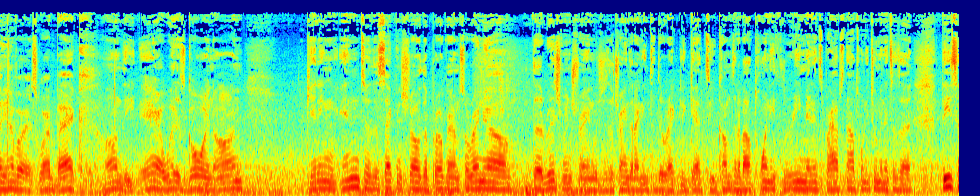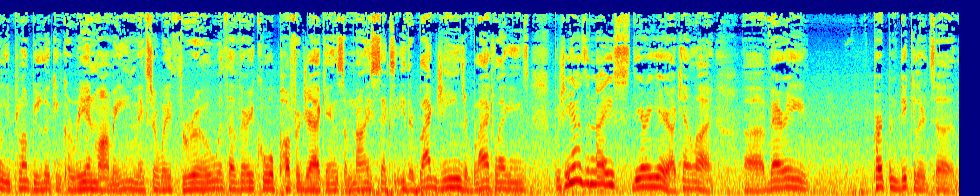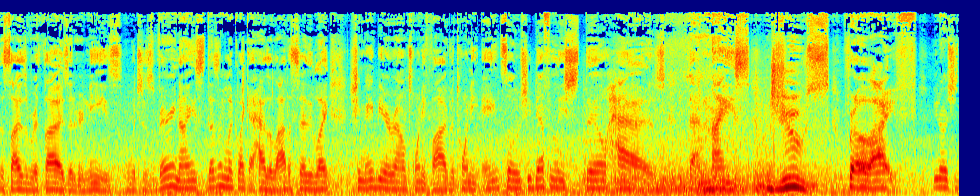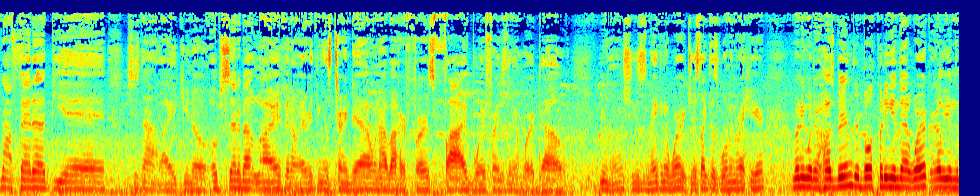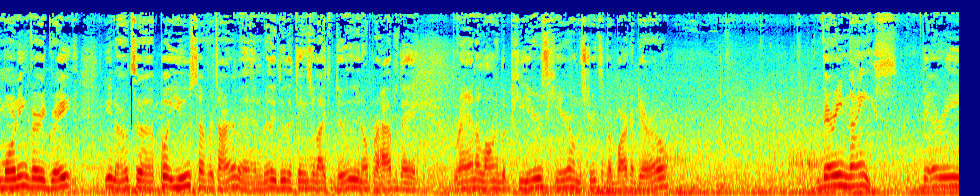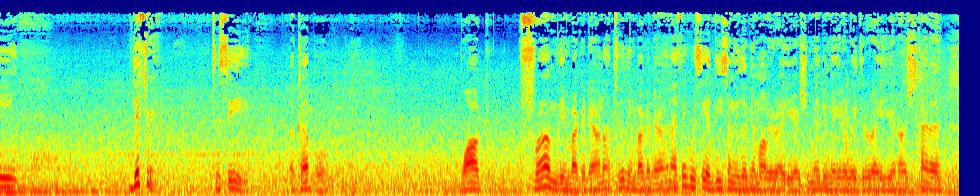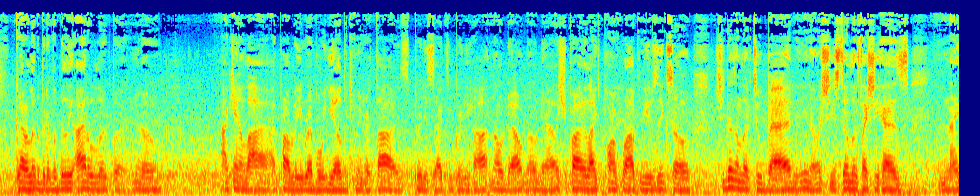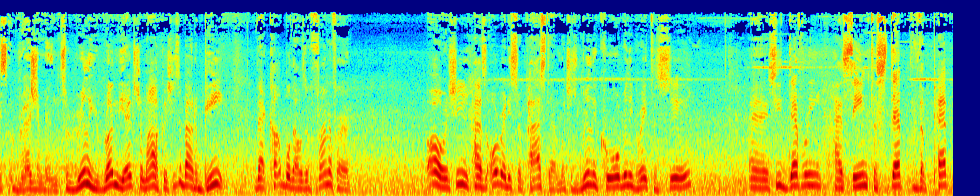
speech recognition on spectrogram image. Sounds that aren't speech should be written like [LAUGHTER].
Universe, we're back on the air. What is going on? Getting into the second show of the program. So, right now, the Richmond train, which is the train that I need to directly get to, comes in about 23 minutes, perhaps now 22 minutes, as a decently plumpy looking Korean mommy makes her way through with a very cool puffer jacket and some nice, sexy, either black jeans or black leggings. But she has a nice derriere, I can't lie. Uh, very perpendicular to the size of her thighs and her knees, which is very nice. Doesn't look like it has a lot of cellulite. She may be around 25 to 28, so she definitely still has that nice juice for life. You know, she's not fed up, yeah. She's not like, you know, upset about life and how everything has turned out and how about her first five boyfriends didn't work out. You know, she's making it work, just like this woman right here running with her husband. They're both putting in that work early in the morning. Very great, you know, to put use of her time and really do the things you like to do. You know, perhaps they ran along the piers here on the streets of Embarcadero. Very nice, very different to see a couple walk from the Embarcadero, not to the Embarcadero. And I think we see a decently looking mommy right here. She may be making her way through right here. You know, she's kind of got a little bit of a Billy Idol look, but, you know, I can't lie. I'd probably rebel yell between her thighs. Pretty sexy, pretty hot, no doubt, no doubt. She probably likes punk rock music, so she doesn't look too bad. You know, she still looks like she has a nice regimen to really run the extra mile because she's about to beat that couple that was in front of her Oh, and she has already surpassed them, which is really cool, really great to see. And she definitely has seemed to step the pep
